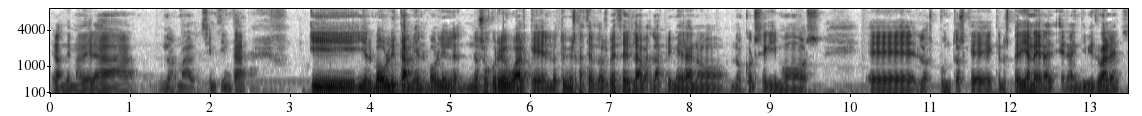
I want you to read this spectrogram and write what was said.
eran de madera normal, sin pintar. Y, y, el bowling también. El bowling nos ocurrió igual que lo tuvimos que hacer dos veces. La, la primera no, no conseguimos eh, los puntos que, que nos pedían, eran era individuales,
